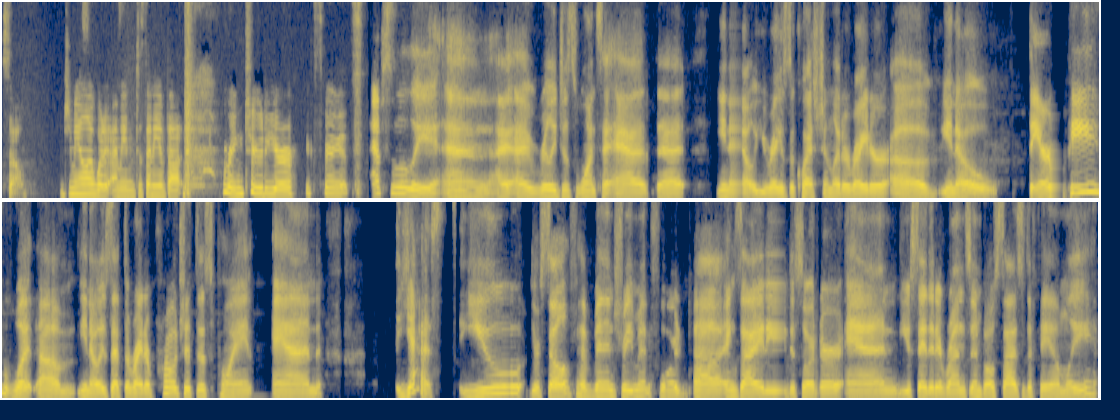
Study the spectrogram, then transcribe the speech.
So, Jamilah, what I mean, does any of that ring true to your experience? Absolutely. And I, I really just want to add that, you know, you raised the question, letter writer, of, you know, therapy. What, um, you know, is that the right approach at this point? And yes, you yourself have been in treatment for uh, anxiety disorder, and you say that it runs in both sides of the family.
